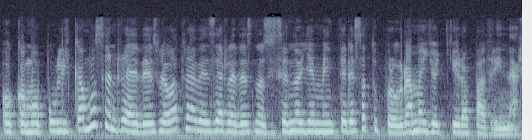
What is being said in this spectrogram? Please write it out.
o como publicamos en redes, luego a través de redes nos dicen, oye, me interesa tu programa y yo quiero apadrinar.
